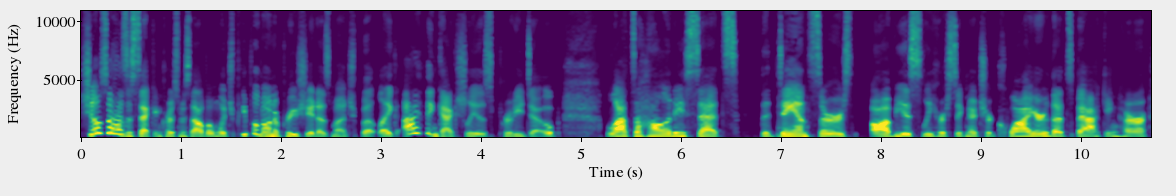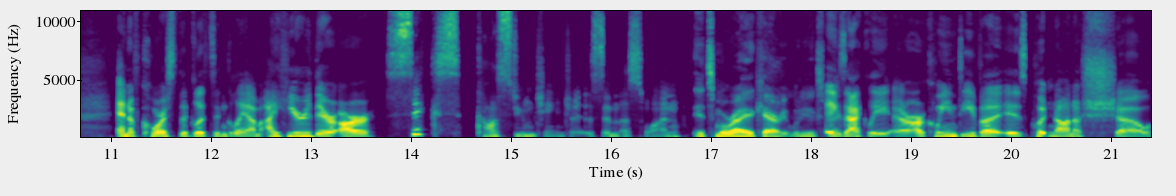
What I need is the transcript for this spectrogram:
She also has a second Christmas album which people don't appreciate as much, but like I think actually is pretty dope. Lots of holiday sets, the dancers, obviously her signature choir that's backing her, and of course the glitz and glam. I hear there are 6 costume changes in this one. it's Mariah Carey. What do you expect? Exactly. Our queen diva is putting on a show.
